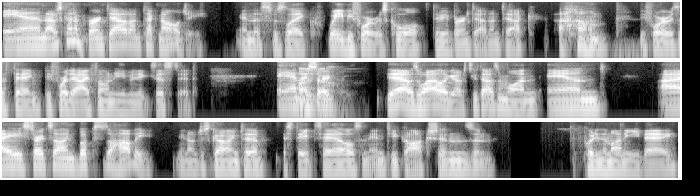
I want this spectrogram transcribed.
and i was kind of burnt out on technology. And this was like way before it was cool to be burnt out on tech um, before it was a thing before the iphone even existed. And i started yeah it was a while ago it was 2001 and i started selling books as a hobby you know just going to estate sales and antique auctions and putting them on eBay.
